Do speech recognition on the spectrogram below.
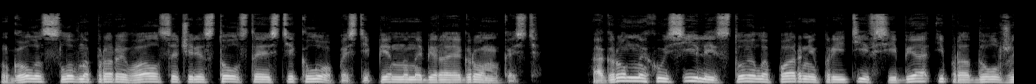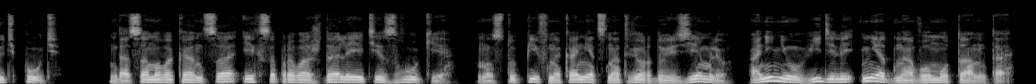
Голос словно прорывался через толстое стекло, постепенно набирая громкость. Огромных усилий стоило парню прийти в себя и продолжить путь. До самого конца их сопровождали эти звуки, но ступив, наконец, на твердую землю, они не увидели ни одного мутанта.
